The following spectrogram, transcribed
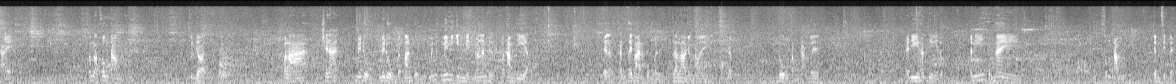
ชัยสำหรับส้มตำสุดยอดปลาร้าใช้ได้ไม่โด่งไม่โด่งแบบบ้านผม ไม่ไม่มีกลิ่นเหม็นว่างั้นเถอะเขาทำดีอะแต่กับขันไทยบ้านผมก็จะเล่าจากหน่อยแบบโด่งต่ำดังเลยแต่ดีครับดี อันนี้ผมให้ ส้มตำเต็มสิบเลย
